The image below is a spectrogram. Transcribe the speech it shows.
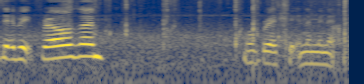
Is it a bit frozen? We'll break it in a minute.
